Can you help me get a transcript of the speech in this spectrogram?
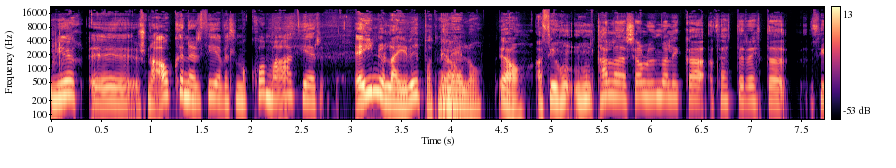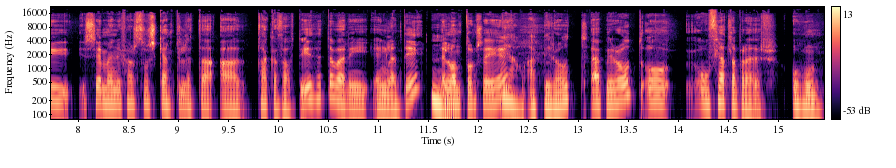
mjög uh, svona ákveðnari því að við ætlum að koma að hér einu lagi viðbót með Leilo Já, að því hún, hún talaði sjálf um það líka þetta er eitt af því sem henni fannst svo skemmtilegt að taka þátt í. Þetta var í Englandi, mm. í London segi Já, Abbey Road, Abbey Road og, og Fjallabræður og hún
